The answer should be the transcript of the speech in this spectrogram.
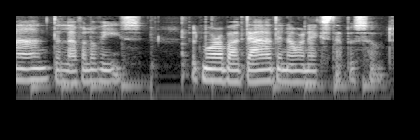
and the level of ease. But more about that in our next episode.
